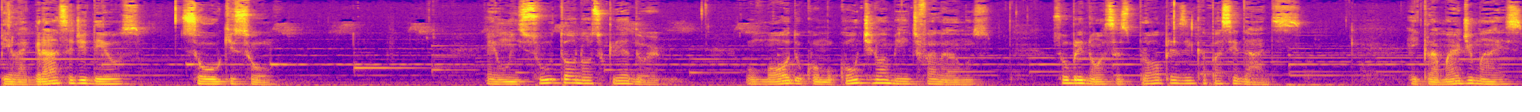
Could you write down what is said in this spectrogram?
Pela graça de Deus, sou o que sou. É um insulto ao nosso Criador, o modo como continuamente falamos sobre nossas próprias incapacidades. Reclamar demais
